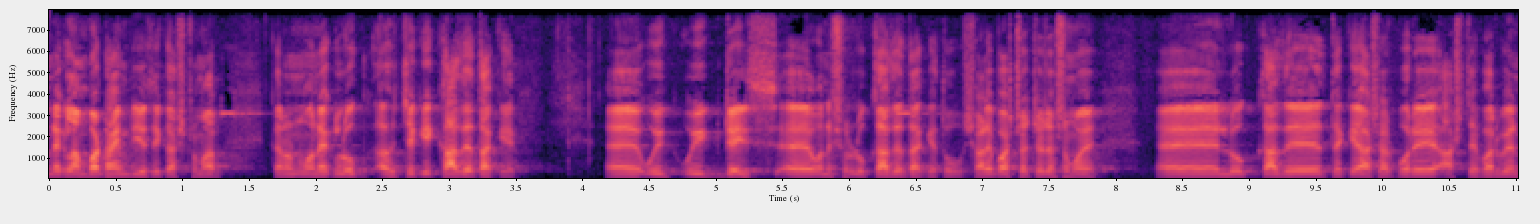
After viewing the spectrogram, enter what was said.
অনেক লম্বা টাইম দিয়েছি কাস্টমার কারণ অনেক লোক হচ্ছে কি কাজে থাকে। উইক উইক ডেজ অনেক সময় লোক কাজে থাকে। তো সাড়ে পাঁচটা ছটার সময় লোক কাজে থেকে আসার পরে আসতে পারবেন।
